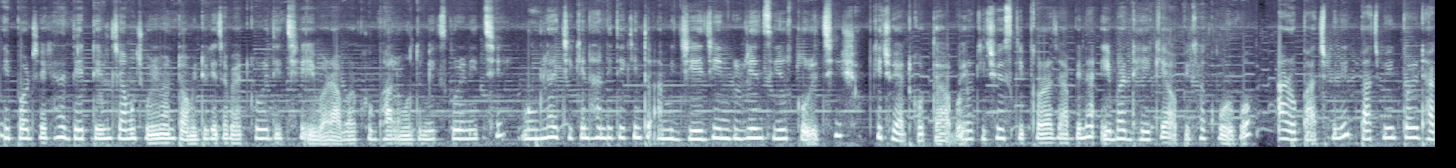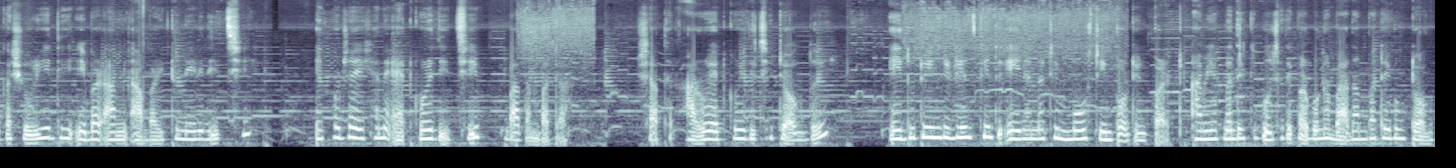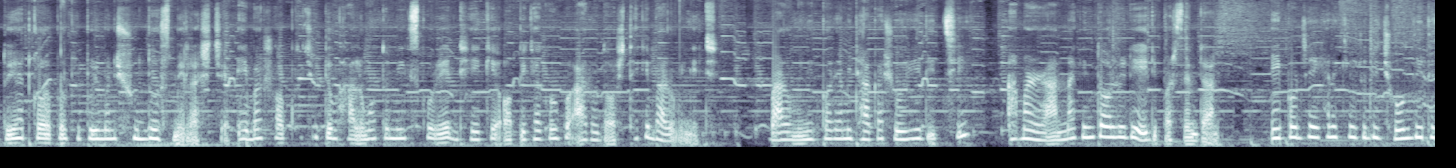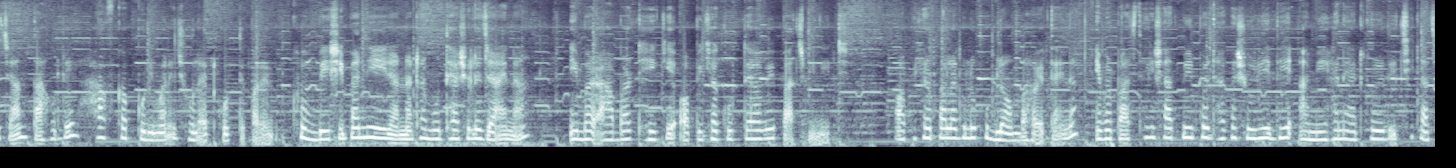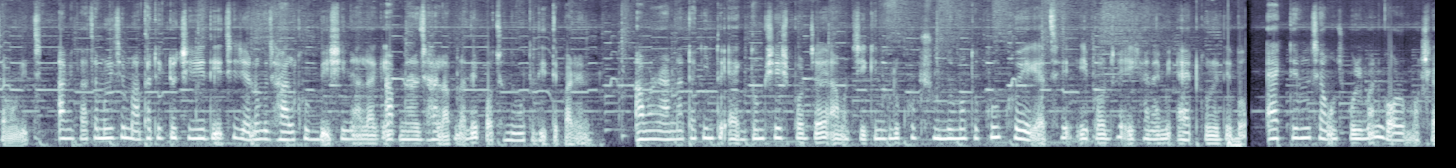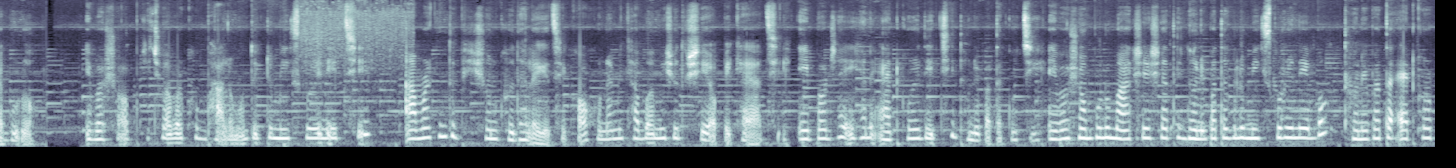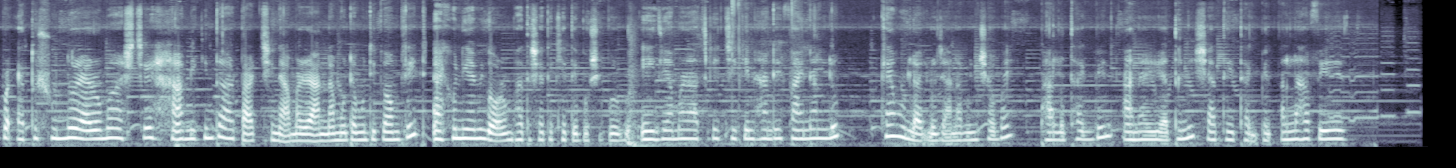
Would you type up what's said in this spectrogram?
এই পর্যায়ে এখানে দেড় টেবিল চামচ পরিমাণ টমেটো কেচাপ অ্যাড করে দিচ্ছি। এবার আবার খুব ভালো মতো মিক্স করে নিচ্ছি। মোগলাই চিকেন হান্ডিতে কিন্তু আমি যে যে ইনগ্রিডিয়েন্টস ইউজ করেছি সব কিছু অ্যাড করতে হবে। কিছু স্কিপ করা যাবে না। এবার ঢেকে অপেক্ষা করব। আরও পাঁচ মিনিট পাঁচ মিনিট পরে ঢাকা সরিয়ে দিয়ে এবার আমি আবার একটু নেড়ে দিচ্ছি। এ পর্যায়ে এখানে অ্যাড করে দিচ্ছি বাদাম বাটা। সাথে আরও অ্যাড করে দিচ্ছি টক দই। এই দুটো ইনগ্রিডিয়েন্টস কিন্তু এই রান্নাটির মোস্ট ইম্পর্টেন্ট পার্ট আমি আপনাদেরকে বোঝাতে পারব না বাদাম বাটা এবং টক দই অ্যাড করার পর কি পরিমাণে সুন্দর স্মেল আসছে। এবার সব কিছু একটু ভালো মতো মিক্স করে ঢেকে অপেক্ষা করব আরও দশ থেকে বারো মিনিট। বারো মিনিট পরে আমি ঢাকা সরিয়ে দিচ্ছি। আমার রান্না কিন্তু অলরেডি এইটি পার্সেন্ট ডান এই পর্যায়ে এখানে কেউ যদি ঝোল দিতে চান, তাহলে হাফ কাপ পরিমাণে ঝোল অ্যাড করতে পারেন। খুব বেশি পানি এই রান্নাটার মধ্যে আসলে যায় না। এবার আবার ঢেকে অপেক্ষা করতে হবে পাঁচ মিনিট। অপেক্ষার পালাগুলো খুব লম্বা হয়, তাই না? এবার পাঁচ থেকে সাত মিনিট পর ঢাকা সরিয়ে দিয়ে আমি এখানে অ্যাড করে দিচ্ছি কাঁচামরিচ। আমি কাঁচামরিচের মাথাটা একটু চিরিয়ে দিয়েছি যেন ঝাল খুব বেশি না লাগে। আপনারা ঝাল আপনাদের পছন্দ মতো দিতে পারেন। আমার রান্নাটা কিন্তু একদম শেষ পর্যায়ে। আমার চিকেনগুলো খুব সুন্দর মতো কুক হয়ে গেছে। এই পর্যায়ে এখানে আমি অ্যাড করে দেব এক টেবিল চামচ পরিমাণ গরম মশলা গুঁড়ো। এবার সব কিছু আবার খুব ভালো মতো একটু মিক্স করে নিচ্ছি। আমার কিন্তু ভীষণ ক্ষুধা লেগেছে। কখন আমি খাব আমি শুধু সেই অপেক্ষায় আছি। এই পর্যায়ে এখানে অ্যাড করে দিচ্ছি ধনেপাতা কুচি। এবার সম্পূর্ণ মাংসের সাথে ধনেপাতাগুলো মিক্স করে নেব। ধনেপাতা অ্যাড করার পর এত সুন্দর অ্যারোমা আসছে, আমি কিন্তু আর পারছি না। আমার রান্না মোটামুটি কমপ্লিট এখনই আমি গরম ভাতের সাথে খেতে বসে পড়ব। এই যে আমার আজকের চিকেন হান্ডির ফাইনাল লুক কেমন লাগল জানাবেন সবাই। ভালো থাকবেন। আনারি রাতনির সাথেই থাকবেন। আল্লাহ হাফিজ।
